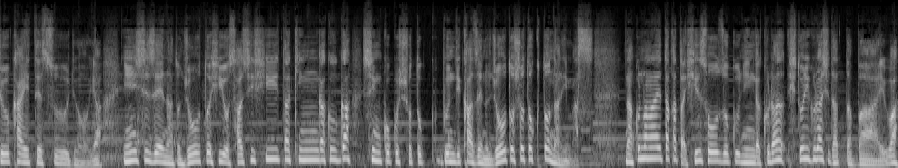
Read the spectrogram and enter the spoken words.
仲介手数料や印紙税など譲渡費を差し引いた金額が申告所得分離課税の譲渡所得となります。亡くなられた方非相続人が一人暮らしだった場合は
